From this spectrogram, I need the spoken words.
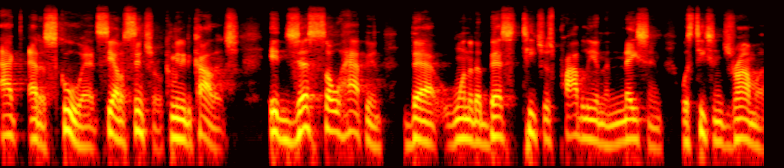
act at a school at Seattle Central Community College. It just so happened that one of the best teachers probably in the nation was teaching drama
